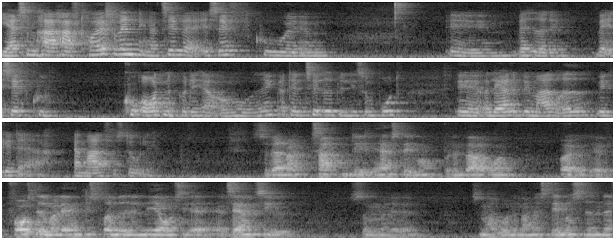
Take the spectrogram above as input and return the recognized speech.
ja, som har haft høje forventninger til, hvad SF kunne, øh, øh, hvad hedder det, hvad SF kunne, kunne ordne på det her område. Ikke? Og den tillid blev ligesom brudt, øh, og lærerne blev meget vrede, hvilket er, er meget forståeligt. Så der er nok tabt en del lærerstemmer på den baggrund. Og jeg forestiller mig, at lærerne de strømmede mere over til Alternativet, som, øh, som har vundet mange stemmer siden da.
